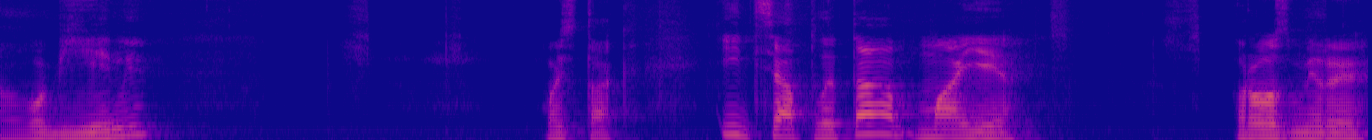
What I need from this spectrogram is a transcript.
в об'ємі. Ось так. І ця плита має розміри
